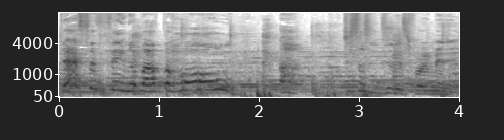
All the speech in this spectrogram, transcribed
That's the thing about the whole. Uh, listen to this for a minute.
